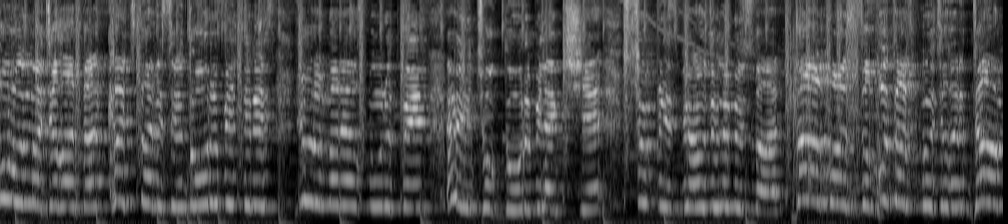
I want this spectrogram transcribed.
Bu bulmacalardan kaç tanesini doğru bildiniz yorumlara yazmayı unutmayın. En çok doğru bilen kişiye sürpriz bir ödülümüz var. Daha fazla bu tarz bulmacaların istiyorsanız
